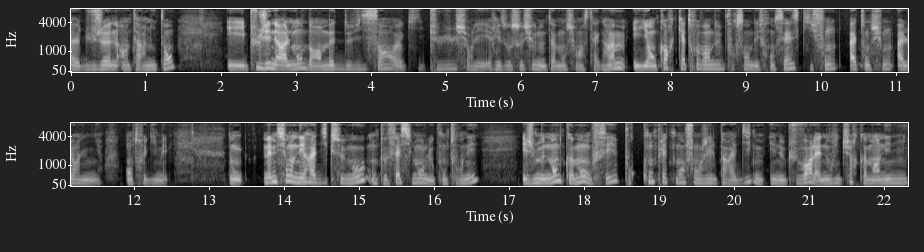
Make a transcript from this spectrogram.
euh, du jeûne intermittent et plus généralement dans un mode de vie sain euh, qui pullule sur les réseaux sociaux, notamment sur Instagram. Et il y a encore 82% des Françaises qui font attention à leur ligne, entre guillemets. Donc même si on éradique ce mot, on peut facilement le contourner. Et je me demande comment on fait pour complètement changer le paradigme et ne plus voir la nourriture comme un ennemi.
